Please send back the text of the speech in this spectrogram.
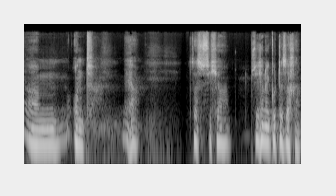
Ähm, und ja, das ist sicher, sicher eine gute Sache.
